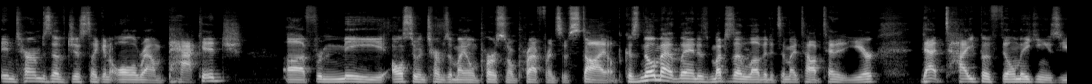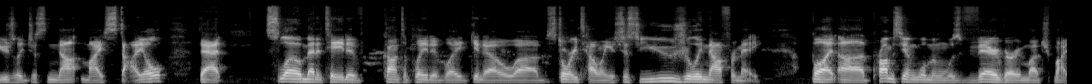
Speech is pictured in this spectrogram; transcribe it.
in terms of just like an all around package, uh, for me, also in terms of my own personal preference of style, because Nomadland, as much as I love it, it's in my top 10 of the year. That type of filmmaking is usually just not my style. That slow, meditative, contemplative, like, you know, uh, storytelling is just usually not for me. But uh, Young Woman was very, very much my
